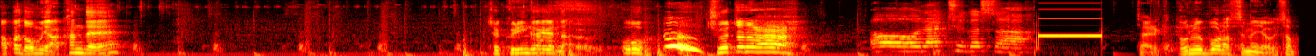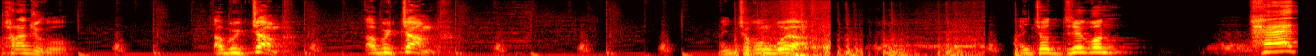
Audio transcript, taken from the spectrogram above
아빠 너무 약한데? 저 그린 가게 나... 오 죽었잖아. 어, 나 죽었어. 자 이렇게 돈을 벌었으면 여기서 팔아주고. 더블 점프 더블 점프. 아니 저건 뭐야? 아니 저 dragon pet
